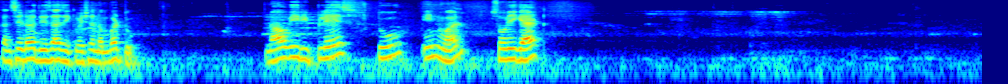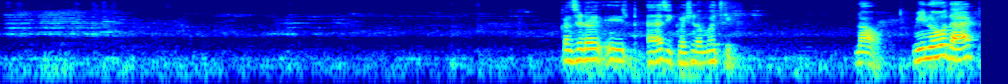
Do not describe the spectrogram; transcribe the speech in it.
Consider this as equation number 2. Now we replace 2 in 1 so we get consider it as equation number 3 now we know that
